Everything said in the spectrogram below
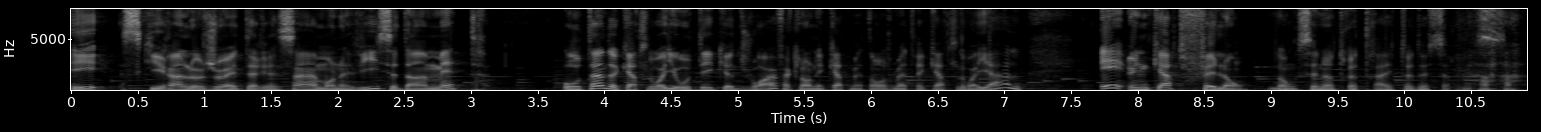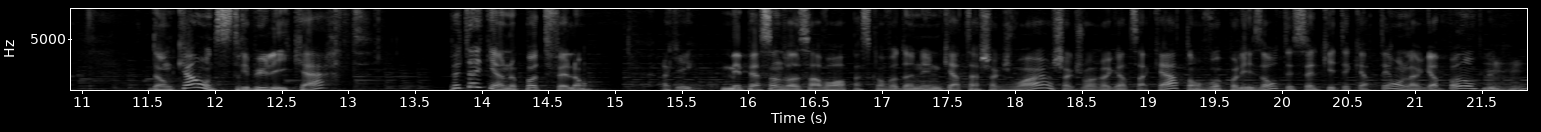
Et ce qui rend le jeu intéressant, à mon avis, c'est d'en mettre autant de cartes loyauté que de joueurs. Fait que là, on est quatre, mettons, je mettrais carte loyale. Et une carte félon. Donc, c'est notre traite de service. Donc, quand on distribue les cartes, peut-être qu'il n'y en a pas de félon. Ok. Mais personne ne va le savoir parce qu'on va donner une carte à chaque joueur. Chaque joueur regarde sa carte, on voit pas les autres et celle qui est écartée, on la regarde pas non plus. Mhm.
